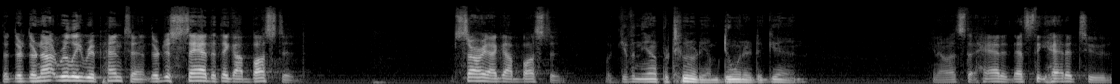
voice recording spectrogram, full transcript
They're, not really repentant, they're just sad that they got busted. I'm sorry I got busted, but given the opportunity, I'm doing it again. You know, that's the, that's the attitude.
